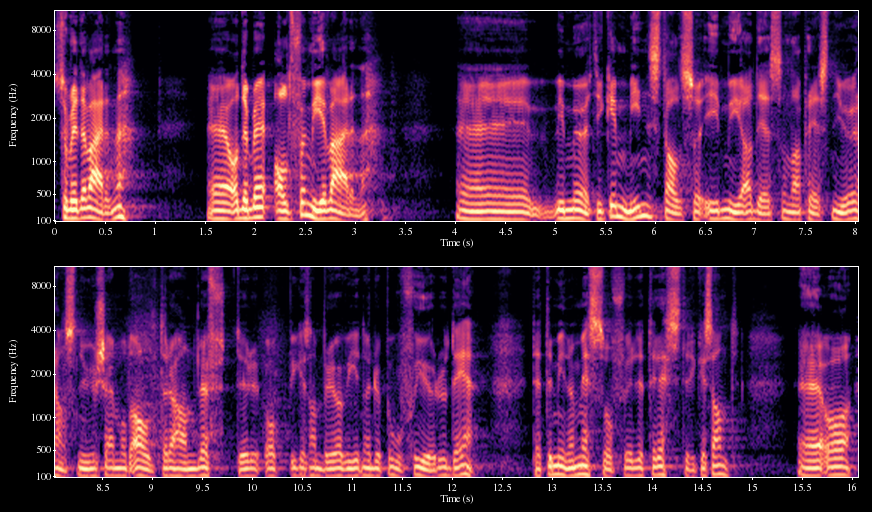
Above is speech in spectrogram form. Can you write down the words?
så ble det værende. Eh, og det ble altfor mye værende. Vi møter ikke minst altså i mye av det som da presten gjør. Han snur seg mot alteret, han løfter opp ikke sant, brød og vin og lurer på hvorfor gjør du det. Dette minner om messeoffer, dette rester, ikke sant? Eh, og,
